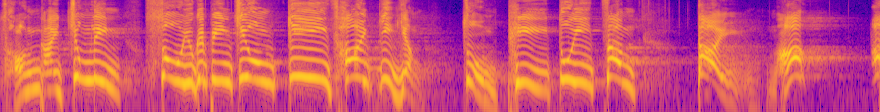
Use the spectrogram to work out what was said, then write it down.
传嗌将领所有的兵将齐齐一样，准备对战，带马啊！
